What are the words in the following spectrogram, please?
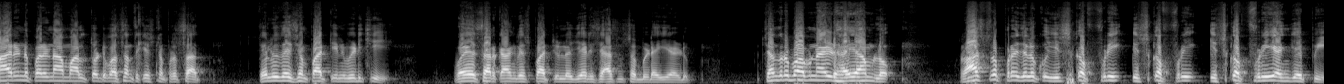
మారిన పరిణామాలతోటి వసంతకృష్ణ ప్రసాద్ తెలుగుదేశం పార్టీని విడిచి వైఎస్ఆర్ కాంగ్రెస్ పార్టీలో చేరి శాసనసభ్యుడయ్యాడు. చంద్రబాబు నాయుడు హయాంలో రాష్ట్ర ప్రజలకు ఇసుక ఫ్రీ ఇసుక ఫ్రీ ఇసుక ఫ్రీ అని చెప్పి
